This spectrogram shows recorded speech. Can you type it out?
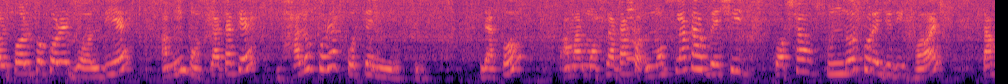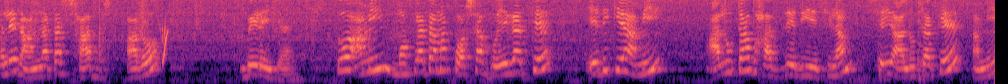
অল্প অল্প করে জল দিয়ে আমি মশলাটাকে ভালো করে কষে নিয়েছি। দেখো, আমার মশলাটা মশলাটা বেশি কষা সুন্দর করে যদি হয়, তাহলে রান্নাটার স্বাদ আরও বেড়ে যায়। তো আমি মশলাটা আমার কষা হয়ে গেছে। এদিকে আমি আলুটা ভাজতে দিয়েছিলাম। সেই আলুটাকে আমি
